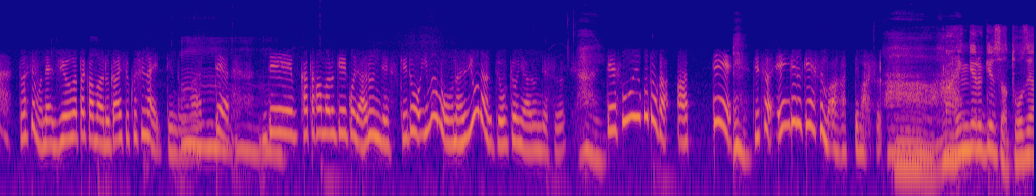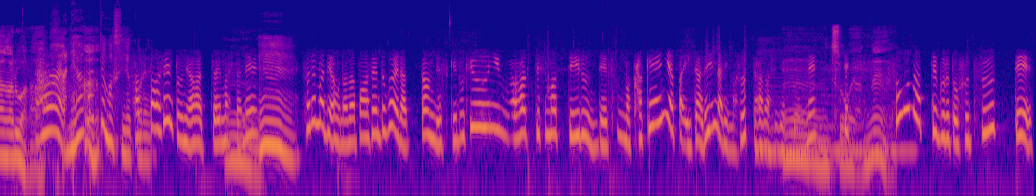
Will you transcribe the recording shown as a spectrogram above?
どうしてもね、需要が高まる外食しないっていうのがあって、で、高まる傾向であるんですけど、今も同じような状況にあるんです。で、そういうことがあって、実はエンゲル係数も上がってます。まあ、エンゲル係数は当然上がるわな。はい、跳ね上がってますね、これ。8%に上がっちゃいましたね、えそれまでは7%ぐらいだったんですけど、急に上がってしまっているんで、まあ、家計にやっぱり痛手になりますって話ですよね。そうやね。そうなってくると、普通って、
